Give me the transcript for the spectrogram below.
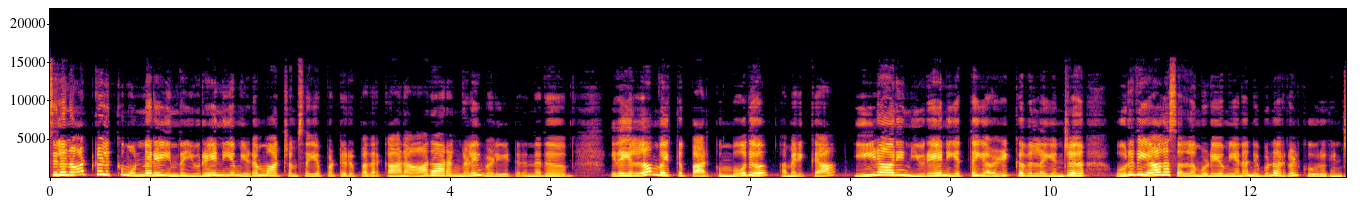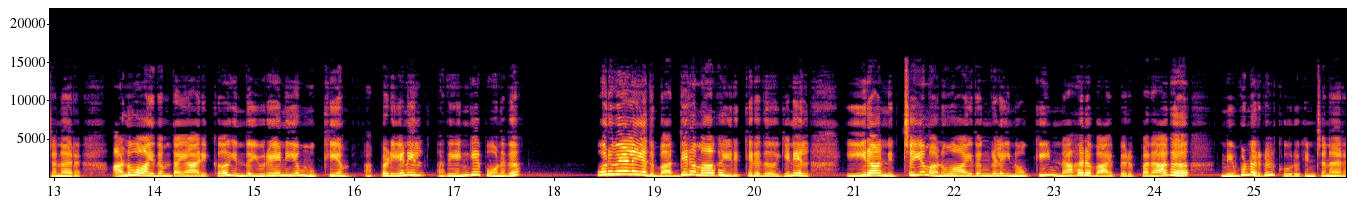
சில நாட்களுக்கு முன்னரே இந்த யுரேனியம் இடமாற்றம் செய்யப்பட்டிருப்பதற்கான ஆதாரங்களை வெளியிட்டிருந்தது. இதையெல்லாம் வைத்து பார்க்கும்போது அமெரிக்கா ஈரானின் யுரேனியத்தை அழிக்கவில்லை இல்லை என்று உறுதியாக சொல்ல முடியும் என நிபுணர்கள் கூறுகின்றனர். அணு ஆயுதம் தயாரிக்க இந்த யுரேனியம் முக்கியம். அப்படியெனில் அது எங்கே போனது? ஒருவேளை அது பத்திரமாக இருக்கிறது எனில் ஈரான் நிச்சயம் அணு ஆயுதங்களை நோக்கி நகர வாய்ப்பிருப்பதாக நிபுணர்கள் கூறுகின்றனர்.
